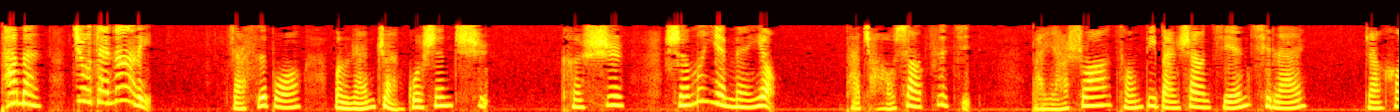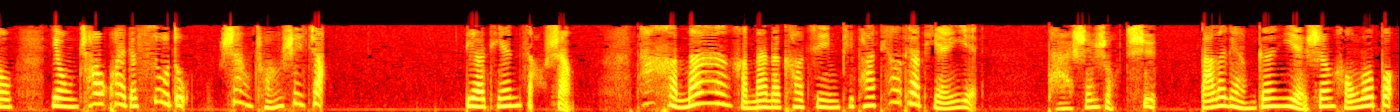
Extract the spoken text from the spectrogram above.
他们就在那里。贾斯伯。猛然转过身去，可是什么也没有。他嘲笑自己，把牙刷从地板上捡起来，然后用超快的速度上床睡觉。第二天早上，他很慢很慢的靠近噼啪跳跳田野，他伸手去拔了两根野生红萝卜，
